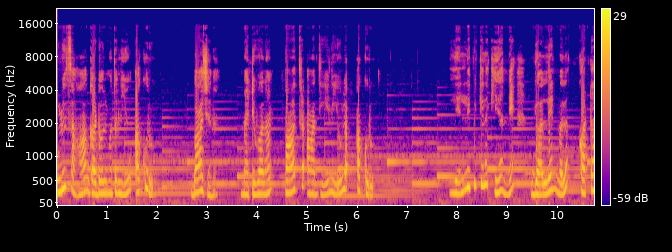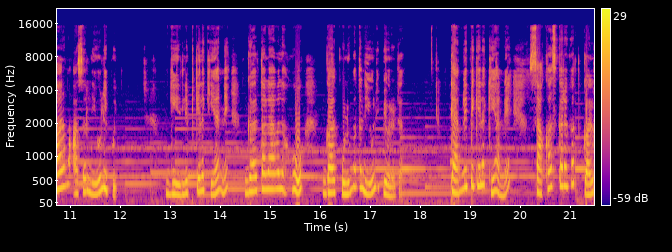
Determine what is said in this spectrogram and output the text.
උළු සහ ගඩොල් මත ලියව් අකුරු. භාජන මැටිවලම් පාත්‍ර ආදියේ ලියවුල අකුරු. ලෙන්ලිපි කියල කියන්නේ ගල්ලෙන් වල කටාරම අසල් ලියෝ ලිපුයි. ගිරිලිපි කියල කියන්නේ ගල් තලාවල හෝ ගල් කුළු මත ලියූ ලිපිවලට. ටැම්ලිපි කියල කියන්නේ සකස් කරගත් ගල්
